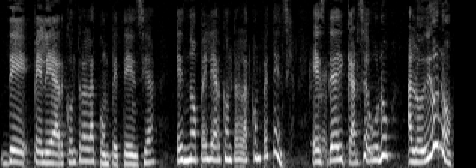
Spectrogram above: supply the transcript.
de pelear contra la competencia es no pelear contra la competencia, es dedicarse uno a lo de uno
